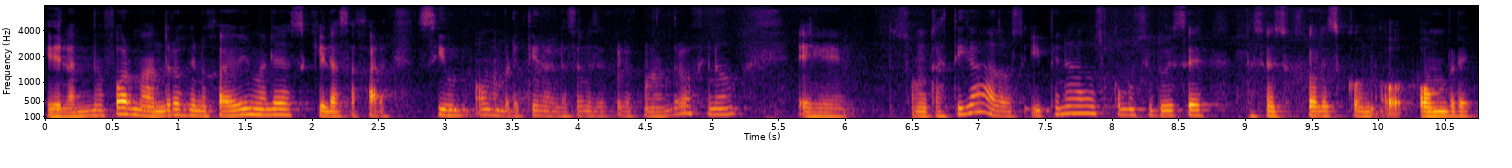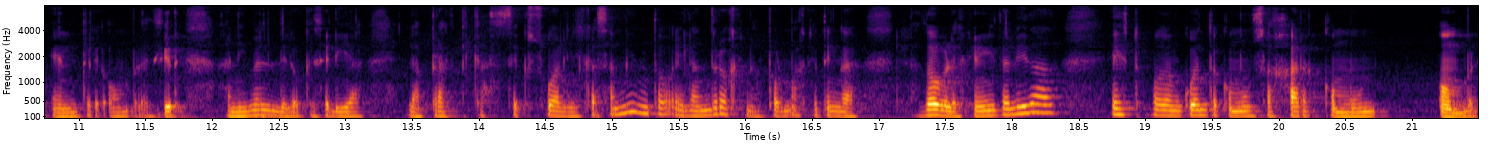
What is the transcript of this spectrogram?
Y de la misma forma, andrógeno javim la sahar, si un hombre tiene relaciones sexuales con un andrógeno, eh, son castigados y penados como si tuviese relaciones sexuales con hombre entre hombre. Es decir, a nivel de lo que sería la práctica sexual y el casamiento, el andrógeno, por más que tenga la doble genitalidad, es tomado en cuenta como un sahar, como un hombre.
